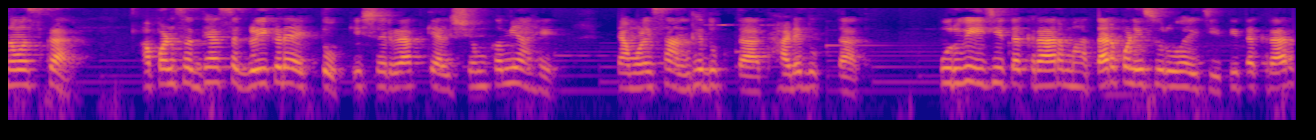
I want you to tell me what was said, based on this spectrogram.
नमस्कार. आपण सध्या सगळीकडे ऐकतो की शरीरात कॅल्शियम कमी आहे. त्यामुळे सांधे दुखतात हाडे दुखतात. पूर्वी जी तक्रार म्हातारपणी सुरू व्हायची ती तक्रार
